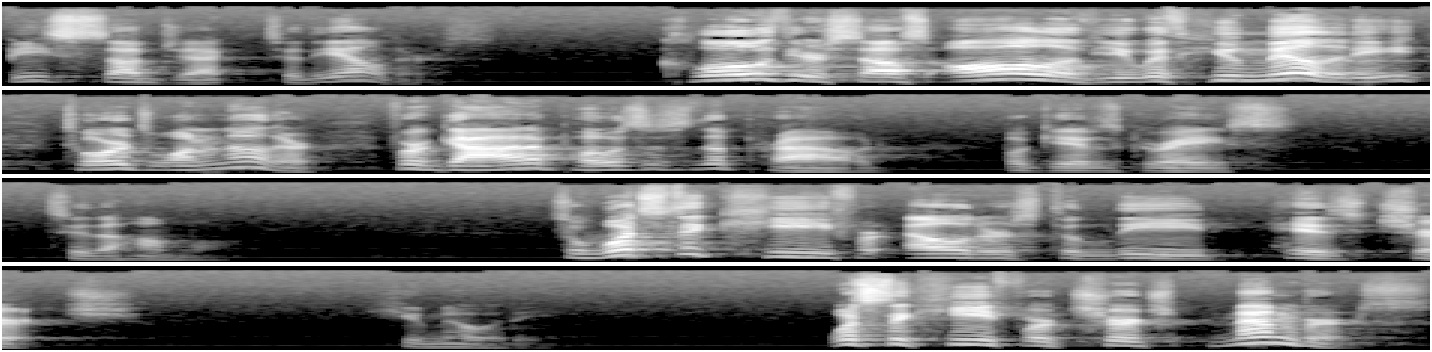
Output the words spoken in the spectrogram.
be subject to the elders. Clothe yourselves, all of you, with humility towards one another. For God opposes the proud, but gives grace to the humble. So, what's the key for elders to lead his church? Humility. What's the key for church members?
